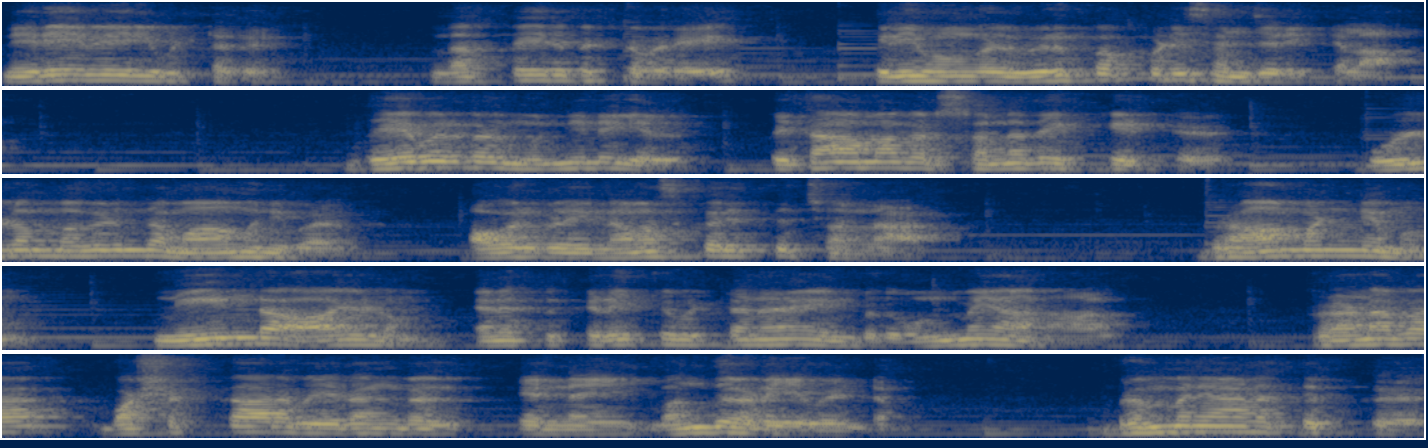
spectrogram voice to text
நிறைவேறிவிட்டது. நற்பெயர் பெற்றவரே இனி உங்கள் விருப்பப்படி சஞ்சரிக்கலாம். தேவர்கள் முன்னிலையில் பிதாமகர் சொன்னதை கேட்டு உள்ளம் மகிழ்ந்த மாமுனிவர் அவர்களை நமஸ்கரித்து சொன்னார். பிராமண்யமும் நீண்ட ஆயுளும் எனக்கு கிடைத்துவிட்டன என்பது உண்மையானால் பிரணவ வஷக்கார வேதங்கள் என்னை வந்து அடைய வேண்டும். பிரம்மஞானத்திற்கு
